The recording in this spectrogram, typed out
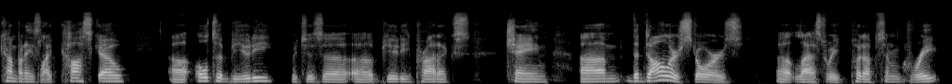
companies like Costco, uh, Ulta Beauty, which is a, a beauty products chain. Um, the dollar stores uh, last week put up some great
